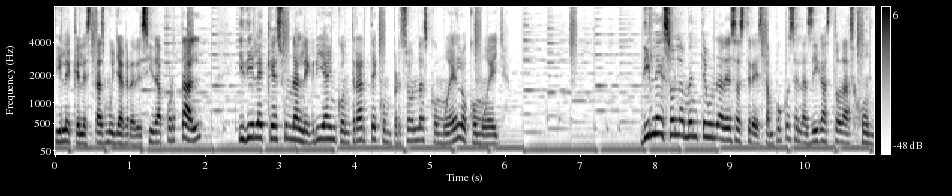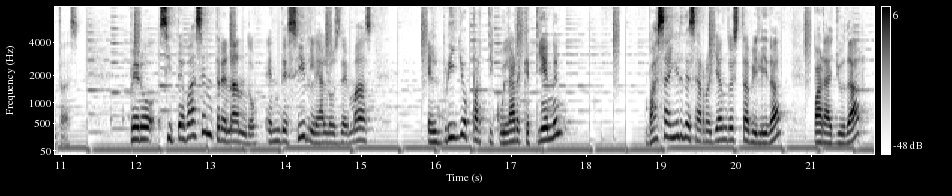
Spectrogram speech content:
Dile que le estás muy agradecida por tal y dile que es una alegría encontrarte con personas como él o como ella. Dile solamente una de esas tres, tampoco se las digas todas juntas. Pero si te vas entrenando en decirle a los demás el brillo particular que tienen, vas a ir desarrollando esta habilidad para ayudar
